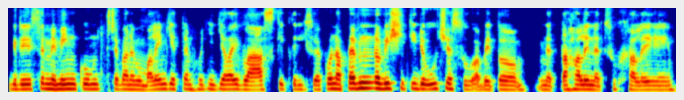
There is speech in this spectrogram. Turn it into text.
kdy se miminkům třeba nebo malým dětem hodně dělají vlásky, které jsou jako napevno vyšitý do účesu, aby to netahali, necuchali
